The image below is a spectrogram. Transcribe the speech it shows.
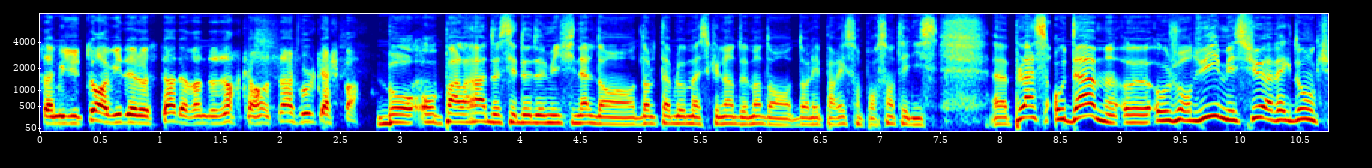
ça a mis du temps à vider le stade à 22h45, je vous le cache pas. Bon, on parlera de ces deux demi-finales dans, le tableau masculin demain dans, les paris 100% tennis. Euh, place aux dames euh, aujourd'hui, messieurs, avec donc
